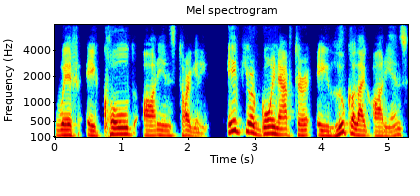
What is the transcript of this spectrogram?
with a cold audience targeting. If you're going after a lookalike audience,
